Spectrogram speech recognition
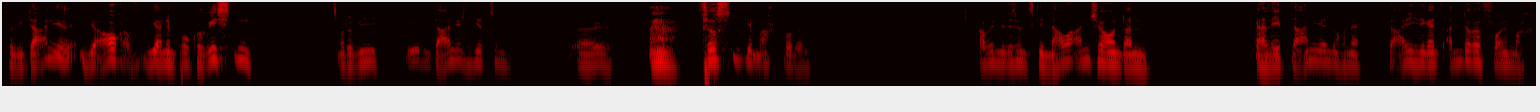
so wie Daniel hier auch, wie einem Prokuristen oder wie eben Daniel hier zum äh, Fürsten gemacht wurde. Aber wenn wir das uns genauer anschauen, dann erlebt Daniel noch eine, oder eigentlich eine ganz andere Vollmacht,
